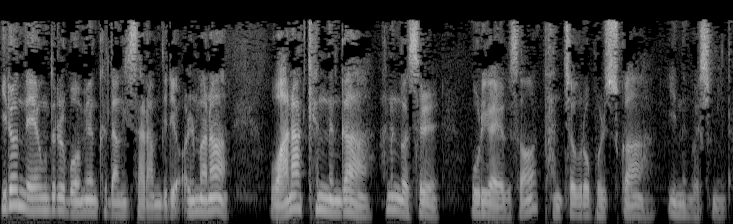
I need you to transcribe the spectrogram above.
이런 내용들을 보면 그 당시 사람들이 얼마나 완악했는가 하는 것을 우리가 여기서 단적으로 볼 수가 있는 것입니다.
